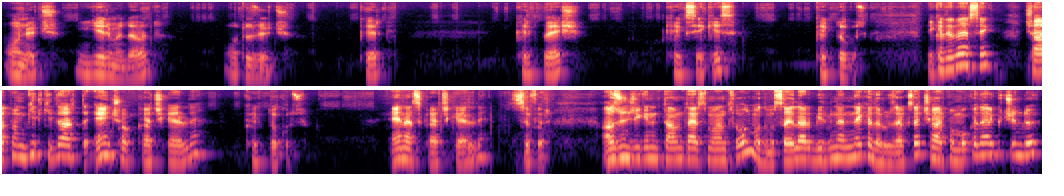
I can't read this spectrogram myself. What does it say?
13, 24, 33, 40, 45, 48, 49. Dikkat edersek çarpım gitgide arttı. En çok kaç geldi? 49. En az kaç geldi? 0. Az öncekinin tam tersi mantığı olmadı mı? Sayılar birbirinden ne kadar uzaksa çarpım o kadar küçüldü.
